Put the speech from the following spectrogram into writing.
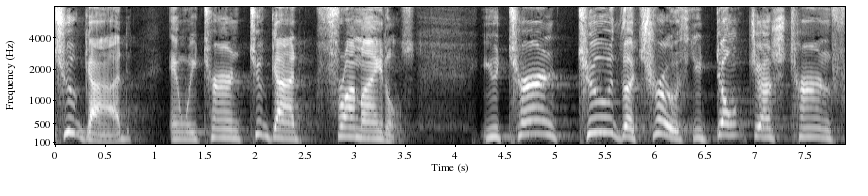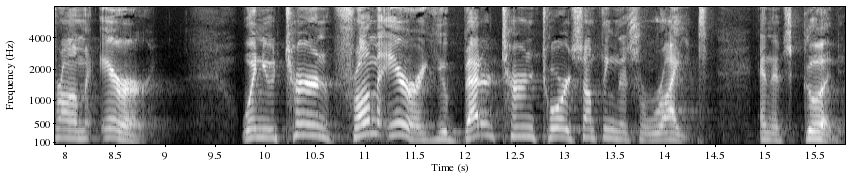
to God and we turn to God from idols. You turn to the truth, you don't just turn from error. When you turn from error, you better turn towards something that's right and that's good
